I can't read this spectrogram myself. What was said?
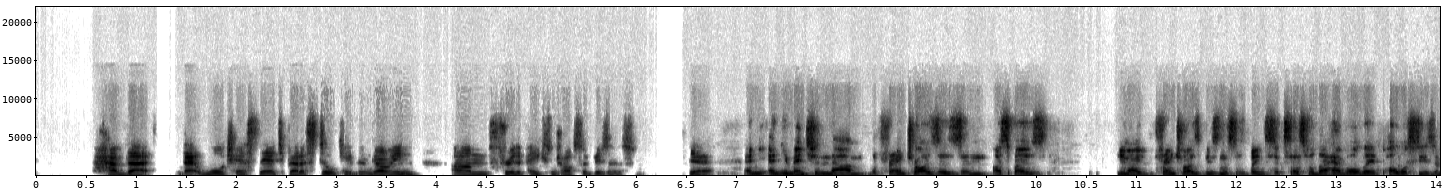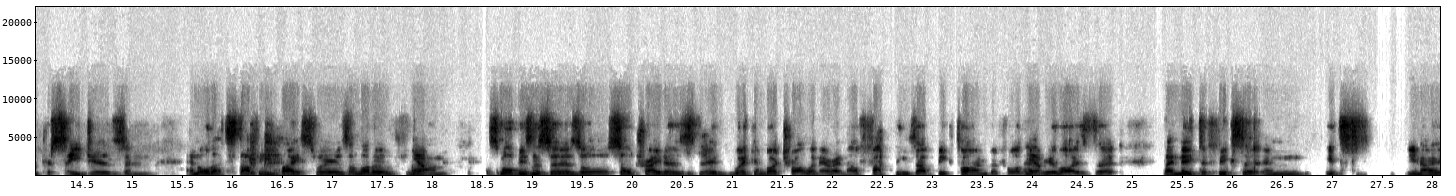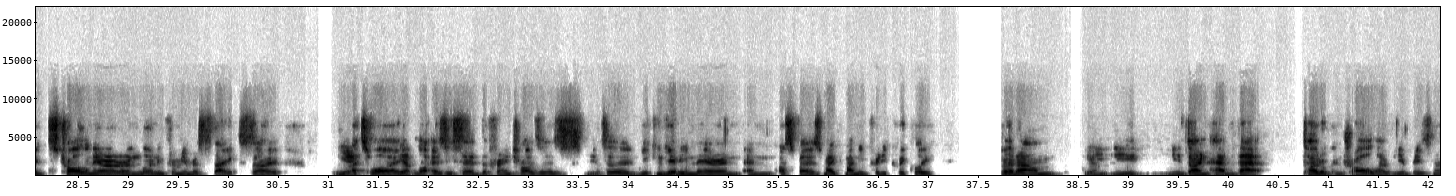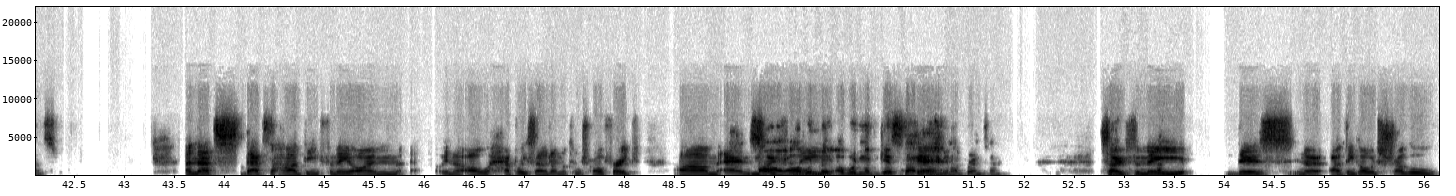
have that that war chest there to be able to still keep them going um, through the peaks and troughs of business. Yeah, and and you mentioned um, the franchises, and I suppose you know franchise businesses being successful, they have all their policies and procedures and and all that stuff in place. Whereas a lot of yeah. um, small businesses or sole traders, they're working by trial and error, and they'll fuck things up big time before they realize that they need to fix it. And it's you know it's trial and error and learning from your mistakes. So yeah, that's why, yep. like, as you said, the franchises it's a you can get in there and and I suppose make money pretty quickly, but um, yep. you you don't have that total control over your business. And that's that's the hard thing for me. I'm you know I'll happily say that I'm a control freak. Um, and no, so I me, wouldn't have, I wouldn't have guessed that yeah. in a minute, Brenton. So for me, there's you know I think I would struggle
